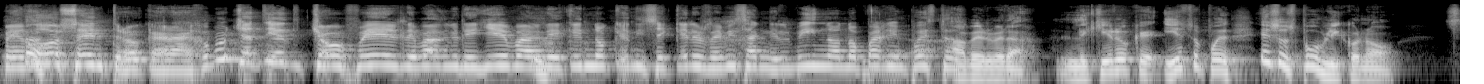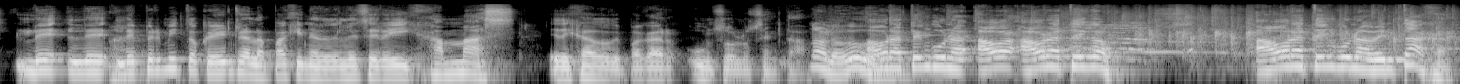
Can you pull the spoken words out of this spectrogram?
pegó centro, carajo. Mucha tiene chofer, le van, le llevan, le, que no, que ni sé qué, le revisan el vino, no paga impuestos. A ver, verá, le quiero que, y eso puede, eso es público, ¿no? Le, le, le permito que entre a la página del SRI, jamás he dejado de pagar un solo centavo. No lo dudo. Ahora tengo una, ahora, ahora tengo, ahora tengo una ventaja.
